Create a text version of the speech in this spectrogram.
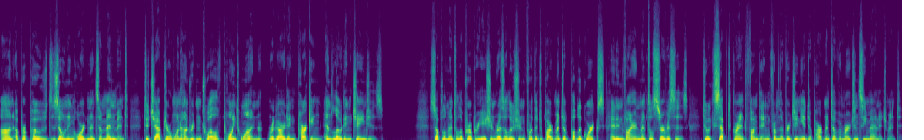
on a proposed zoning ordinance amendment to Chapter 112.1 regarding parking and loading changes. Supplemental Appropriation Resolution for the Department of Public Works and Environmental Services to accept grant funding from the Virginia Department of Emergency Management.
